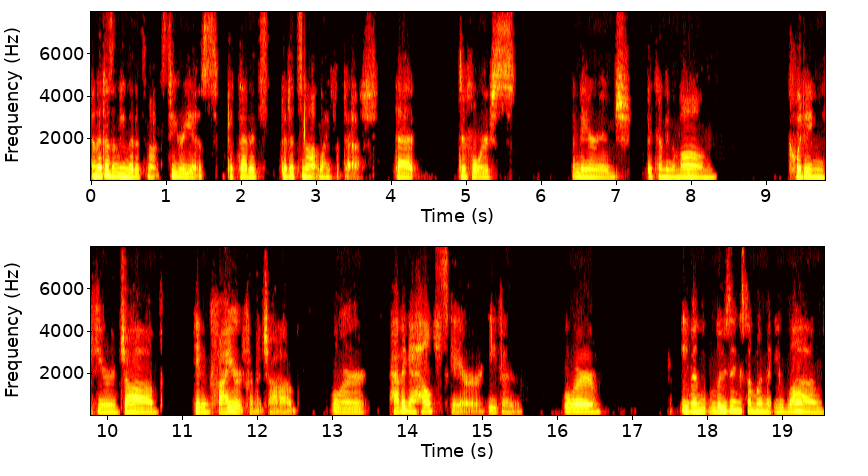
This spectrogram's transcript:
and that doesn't mean that it's not serious, but that it's that it's not life or death. That divorce, a marriage, becoming a mom, quitting your job, getting fired from a job, or having a health scare, even, or even losing someone that you love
